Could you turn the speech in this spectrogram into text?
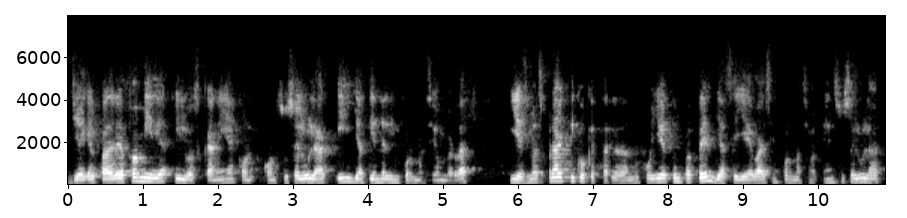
llega el padre de familia y lo escanea con, su celular y ya tiene la información, ¿verdad? Y es más práctico que estarle dando un folleto, un papel, ya se lleva esa información en su celular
